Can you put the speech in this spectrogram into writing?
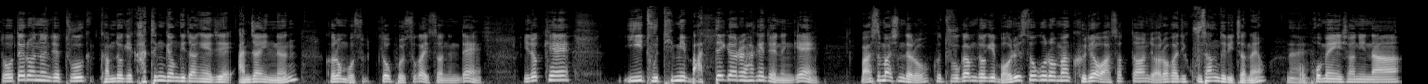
또 때로는 이제 두 감독이 같은 경기장에 이제 앉아 있는 그런 모습도 볼 수가 있었는데 이렇게 이 두 팀이 맞대결을 하게 되는 게 말씀하신 대로 그 두 감독이 머릿속으로만 그려왔었던 여러 가지 구상들 있잖아요. 네. 뭐 포메이션이나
